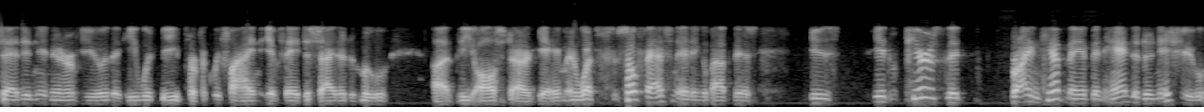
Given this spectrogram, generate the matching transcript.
said in an interview that he would be perfectly fine if they decided to move uh, the All Star game. And what's so fascinating about this is it appears that Brian Kemp may have been handed an issue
